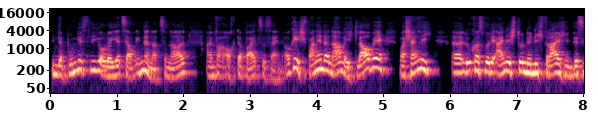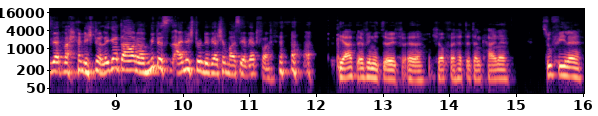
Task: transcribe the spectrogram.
in der Bundesliga oder jetzt ja auch international einfach auch dabei zu sein. Okay, spannender Name. Ich glaube, wahrscheinlich, äh, Lukas, würde eine Stunde nicht reichen. Das wird wahrscheinlich nur länger dauern, aber mindestens eine Stunde wäre schon mal sehr wertvoll. ja, definitiv. Äh, ich hoffe, er hätte dann keine zu viele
